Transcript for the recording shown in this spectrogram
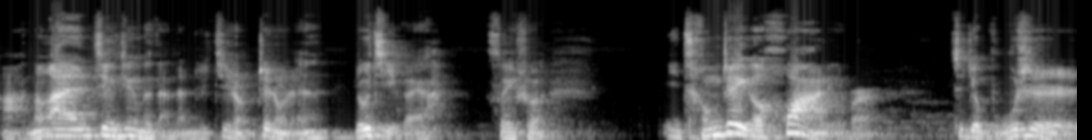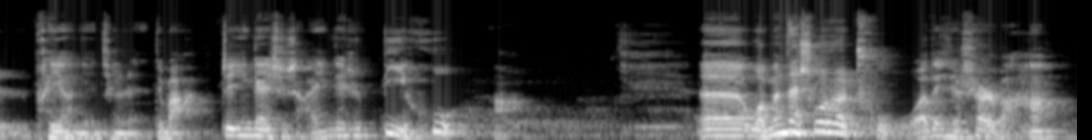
啊，能安安静静的在那这种这种人有几个呀？所以说，你从这个话里边，这就不是培养年轻人，对吧？这应该是啥？应该是避祸啊。呃，我们再说说楚国这些事儿吧，哈，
